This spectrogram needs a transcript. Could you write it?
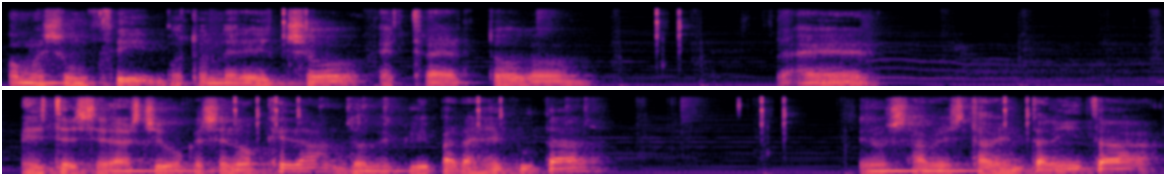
Como es un zip, botón derecho, extraer todo, este es el archivo que se nos queda, doble clic para ejecutar. Se nos abre esta ventanita,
